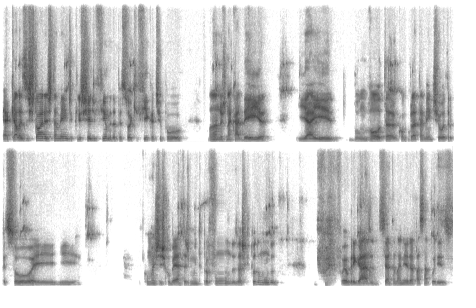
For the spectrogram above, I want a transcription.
É aquelas histórias também de clichê de filme, da pessoa que fica, tipo, anos na cadeia e aí volta completamente outra pessoa e, e, com umas descobertas muito profundas. Eu acho que todo mundo foi, obrigado, de certa maneira, a passar por isso.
